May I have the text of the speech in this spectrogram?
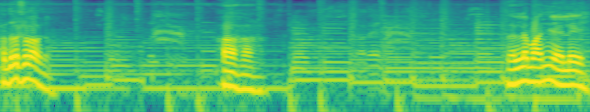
സന്തോഷമാവനോ ആ ഹാ നല്ല മഞ്ഞല്ലേ?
